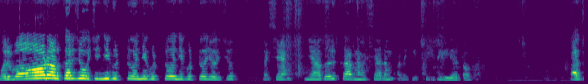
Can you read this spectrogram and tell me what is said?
ഒരുപാട് ആൾക്കാർ ചോദിച്ചു ഇനി കിട്ടുമോ ഇനി കിട്ടുമോ ഇനി കിട്ടുമോ ചോദിച്ചു. പക്ഷെ യാതൊരു കാരണവശാലും അത് കിട്ടിയിട്ടില്ല കേട്ടോ. അത്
